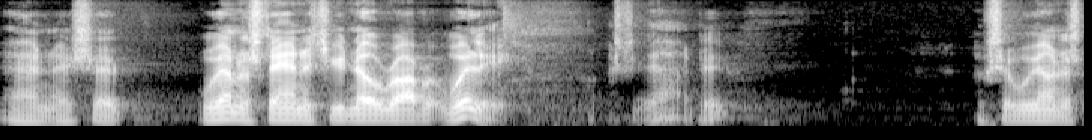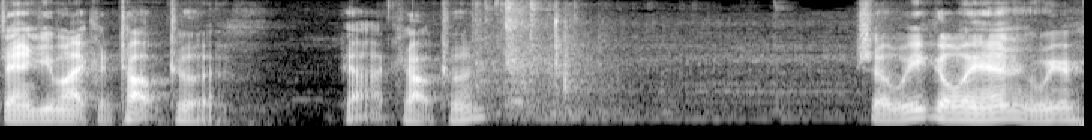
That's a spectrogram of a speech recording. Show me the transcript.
And they said, We understand that you know Robert Willie. I said, Yeah, I do. They said, We understand you might could talk to him. Yeah, I talked to him. So we go in and we're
